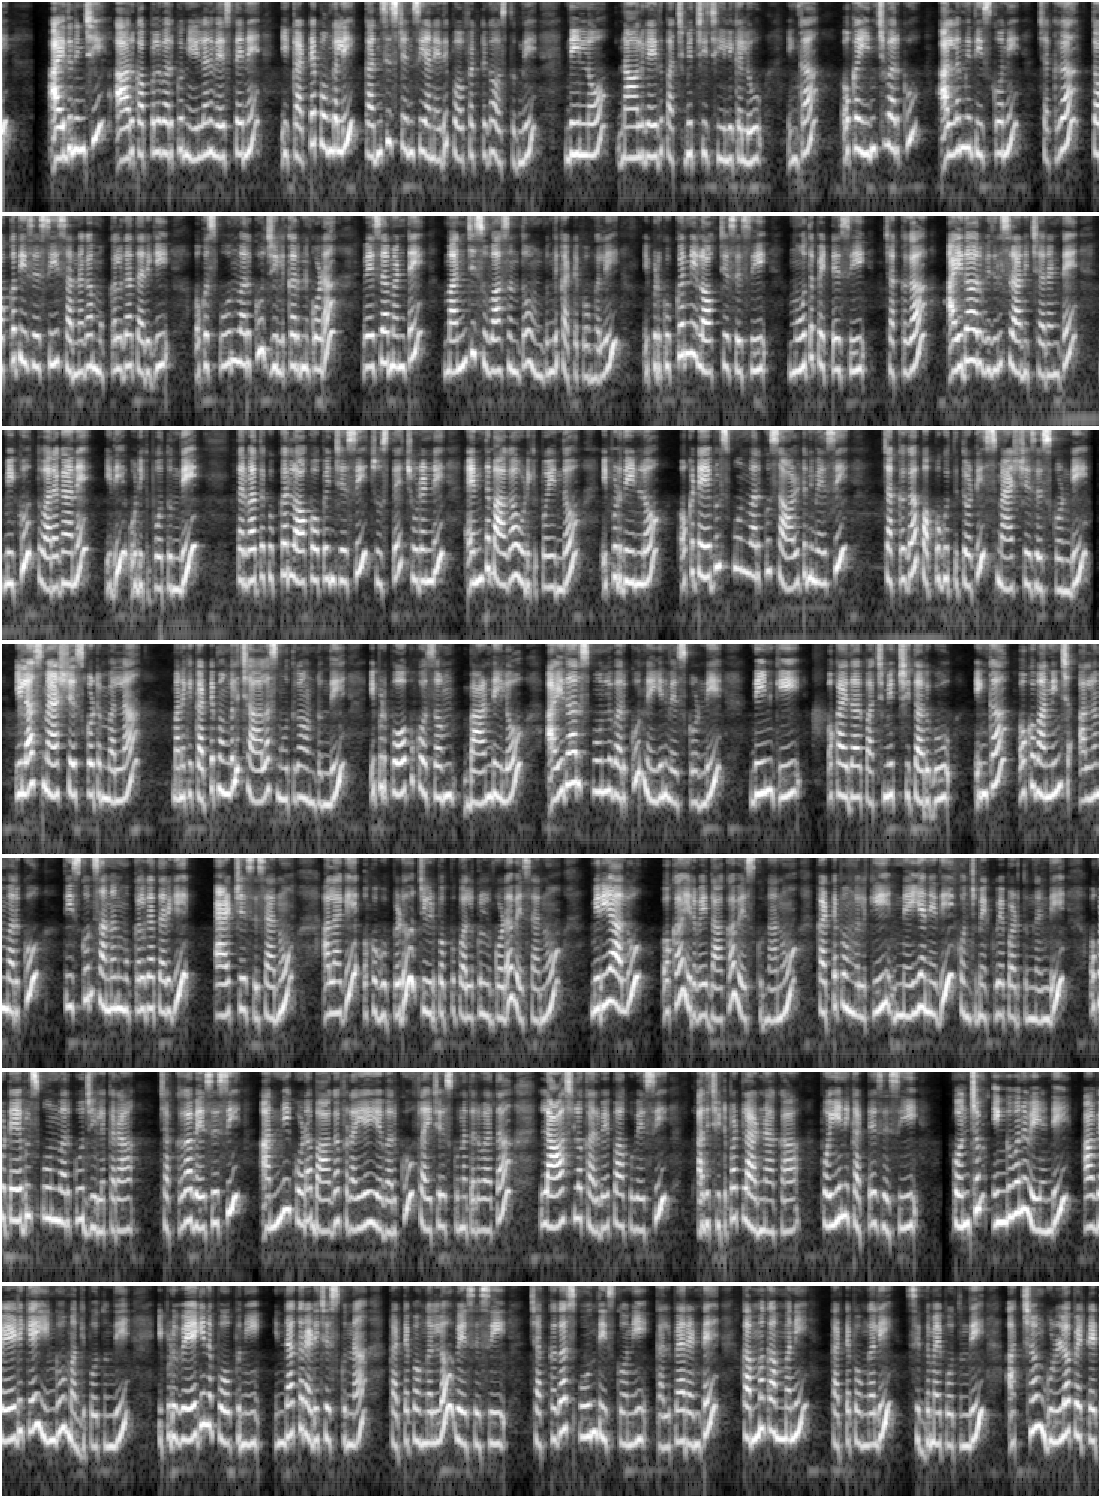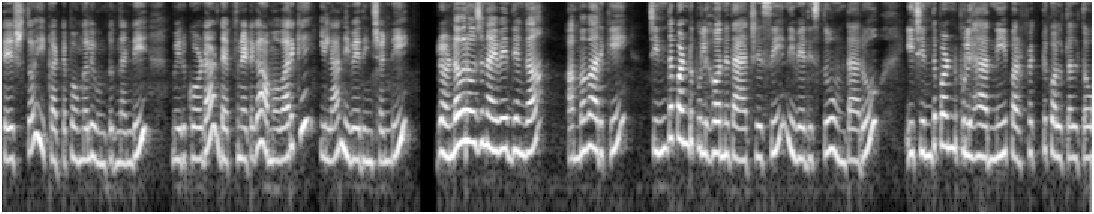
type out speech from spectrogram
ఐదు నుంచి ఆరు కప్పుల వరకు నీళ్ళని వేస్తేనే ఈ కట్టె పొంగలి కన్సిస్టెన్సీ అనేది పర్ఫెక్ట్గా వస్తుంది. దీనిలో నాలుగైదు పచ్చిమిర్చి చీలికలు ఇంకా ఒక ఇంచ్ వరకు అల్లంని తీసుకొని చక్కగా తొక్క తీసేసి సన్నగా ముక్కలుగా తరిగి ఒక స్పూన్ వరకు జీలకర్రని కూడా వేసామంటే మంచి సువాసనతో ఉంటుంది కట్టె పొంగలి. ఇప్పుడు కుక్కర్ని లాక్ చేసేసి మూత పెట్టేసి చక్కగా ఐదారు విజిల్స్ రానిచ్చారంటే మీకు త్వరగానే ఇది ఉడికిపోతుంది. తర్వాత కుక్కర్ లాక్ ఓపెన్ చేసి చూస్తే చూడండి ఎంత బాగా ఉడికిపోయిందో. ఇప్పుడు దీనిలో ఒక టేబుల్ స్పూన్ వరకు సాల్ట్ని వేసి చక్కగా పప్పు గుత్తితోటి స్మాష్ చేసేసుకోండి. ఇలా స్మాష్ చేసుకోవటం వల్ల మనకి కట్టె పొంగలి చాలా స్మూత్గా ఉంటుంది. ఇప్పుడు పోపు కోసం బాండీలో ఐదారు స్పూన్ల వరకు నెయ్యిని వేసుకోండి. దీనికి ఒక ఐదారు పచ్చిమిర్చి తరుగు ఇంకా ఒక వన్ ఇంచ్ అల్లం వరకు తీసుకొని సన్నని ముక్కలుగా తరిగి యాడ్ చేసేసాను. అలాగే ఒక గుప్పెడు జీడిపప్పు పలుకులను కూడా వేశాను మిరియాలు ఒక ఇరవై దాకా వేసుకున్నాను. కట్టె పొంగల్కి నెయ్యి అనేది కొంచెం ఎక్కువే పడుతుందండి. ఒక టేబుల్ స్పూన్ వరకు జీలకర్ర చక్కగా వేసేసి అన్నీ కూడా బాగా ఫ్రై అయ్యే వరకు ఫ్రై చేసుకున్న తర్వాత లాస్ట్లో కరివేపాకు వేసి అది చిటపట్లాడినాక పొయ్యిని కట్టేసేసి కొంచెం ఇంగువను వేయండి. ఆ వేడికే ఇంగువ మగ్గిపోతుంది. ఇప్పుడు వేగిన పోపుని ఇందాక రెడీ చేసుకున్న కట్టె పొంగల్లో వేసేసి చక్కగా స్పూన్ తీసుకొని కలిపారంటే కమ్మ కమ్మని కట్టె పొంగలి సిద్ధమైపోతుంది. అచ్చం గుళ్ళో పెట్టే టేస్ట్తో ఈ కట్టె పొంగలి ఉంటుందండి. మీరు కూడా డెఫినెట్గా అమ్మవారికి ఇలా నివేదించండి. రెండవ రోజు నైవేద్యంగా అమ్మవారికి చింతపండు పులిహోరని తయారు చేసి నివేదిస్తూ ఉంటారు. ఈ చింతపండు పులిహోరని పర్ఫెక్ట్ కొలతలతో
